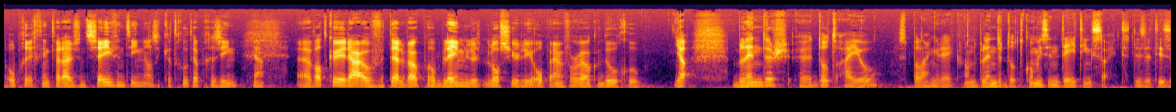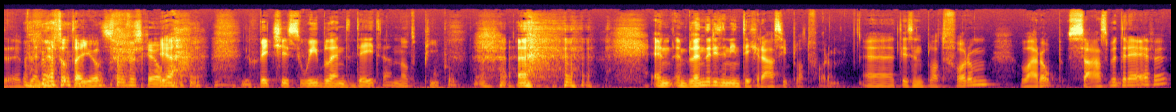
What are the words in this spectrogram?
opgericht in 2017, als ik het goed heb gezien. Ja. wat kun je daarover vertellen? Welk probleem lossen jullie op en voor welke doelgroep? Ja, Blender.io is belangrijk, want Blender.com is een dating site. Dus het is Blender.io. dat is een verschil. Ja, de pitch is we blend data, not people. en, en, Blender is een integratieplatform. het is een platform waarop SaaS-bedrijven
